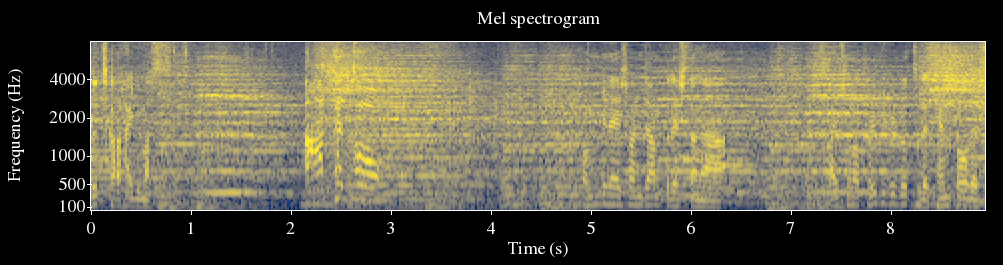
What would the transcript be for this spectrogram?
ルッツから入ります。あ転倒コンビネーションジャンプでしたが最初のトリプルルッツで転倒です。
